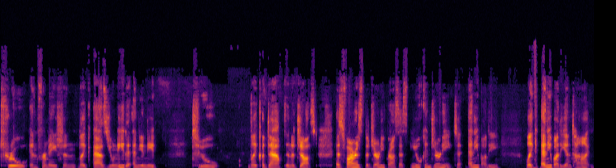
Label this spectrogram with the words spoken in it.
true information like as you need it, and you need to like adapt and adjust. As far as the journey process, you can journey to anybody, like Mhm. anybody in time.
